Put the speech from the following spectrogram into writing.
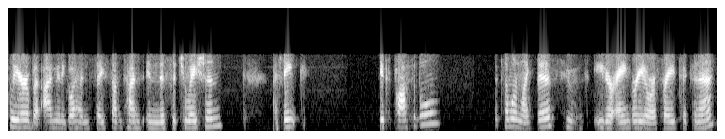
clear, but I'm going to go ahead and say sometimes in this situation, I think it's possible that someone like this who's either angry or afraid to connect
